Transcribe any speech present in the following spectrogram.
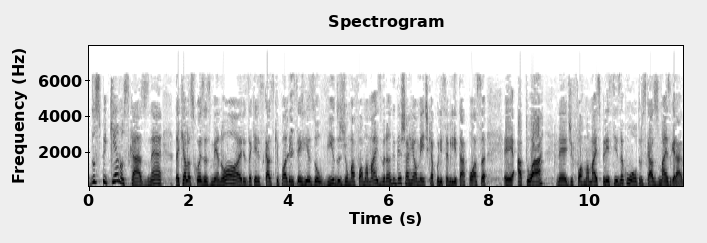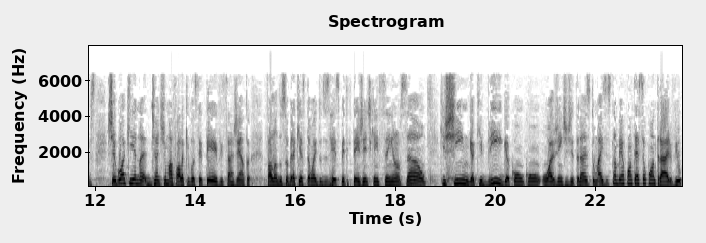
dos pequenos casos, né? Daquelas coisas menores, daqueles casos que podem ser resolvidos de uma forma mais branda e deixar realmente que a Polícia Militar possa é, atuar né, de forma mais precisa com outros casos mais graves. Chegou aqui na, diante de uma fala que você teve, Sargento, falando sobre a questão aí do desrespeito, que tem gente que é sem noção, que xinga, que briga com, com o agente de trânsito, mas isso também acontece ao contrário, viu?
